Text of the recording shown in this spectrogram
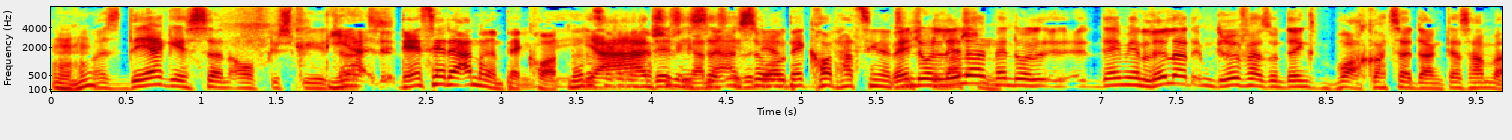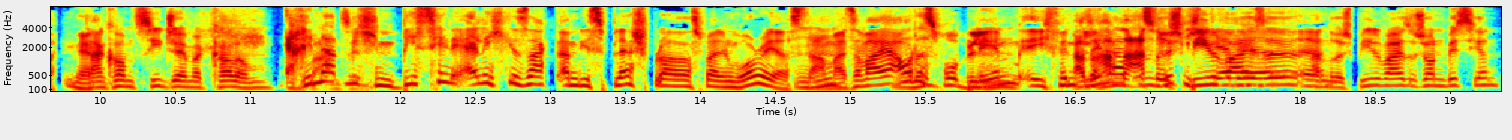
was der gestern aufgespielt Mhm. Ja, hat. der ist ja der andere im Backcourt, ne? Ja, mit der das ist- das ne? ist also so- der Backcourt hat sie natürlich Wenn du Lillard, wenn du äh, Damian Lillard im Griff hast und denkst, boah, Gott sei Dank, das haben wir. Ja. Dann kommt CJ McCollum. Erinnert Wahnsinn. mich ein bisschen, ehrlich gesagt, an die Splash Brothers bei den Warriors damals. Da war ja auch das Problem. Ich finde, Also haben Lillard eine ist andere wirklich der, Spielweise, der, äh, andere Spielweise schon ein bisschen.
